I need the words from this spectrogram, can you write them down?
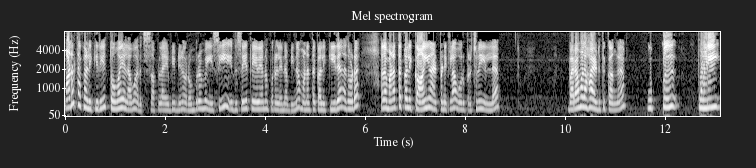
மணத்தக்காளி கீரையை துவையலாவும் அரைச்சு சாப்பிடலாம். எப்படி அப்படின்னா ரொம்ப ரொம்ப ஈஸி இது செய்ய தேவையான பொருள் என்ன அப்படின்னா மணத்தக்காளி கீரை. அதோட அந்த மணத்தக்காளி காயும் ஆட் பண்ணிக்கலாம். ஒரு பிரச்சனையும் இல்லை. வரமிளகா எடுத்துக்காங்க. உப்பு புளி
